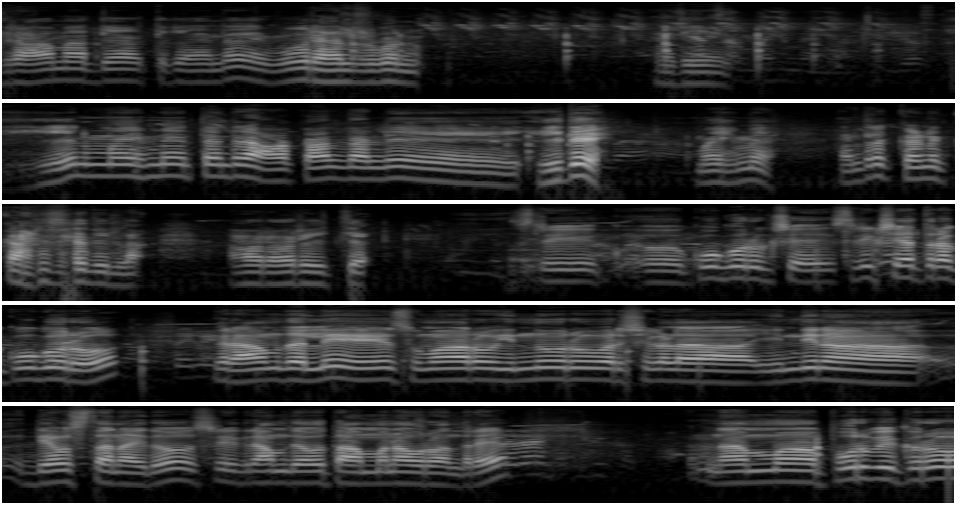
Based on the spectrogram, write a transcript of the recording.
ಗ್ರಾಮ ದೇವತೆಗೆ ಅಂದರೆ ಊರೆಲ್ರಿಗೂ ಅದೇ. ಏನು ಮಹಿಮೆ ಅಂತಂದರೆ ಆ ಕಾಲದಲ್ಲಿ ಇದೆ ಮಹಿಮೆ. ಅಂದರೆ ಕಣ್ಣಿಗೆ ಕಾಣಿಸೋದಿಲ್ಲ. ಅವರವ್ರ ಇಚ್ಛೆ. ಶ್ರೀ ಕೂಗೂರು ಕ್ಷೇ, ಶ್ರೀ ಕ್ಷೇತ್ರ ಕೂಗೂರು ಗ್ರಾಮದಲ್ಲಿ ಸುಮಾರು ಇನ್ನೂರು ವರ್ಷಗಳ ಹಿಂದಿನ ದೇವಸ್ಥಾನ ಇದು. ಶ್ರೀ ಗ್ರಾಮ ದೇವತಾ ಅಮ್ಮನವರು ಅಂದರೆ. ನಮ್ಮ ಪೂರ್ವಿಕರು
